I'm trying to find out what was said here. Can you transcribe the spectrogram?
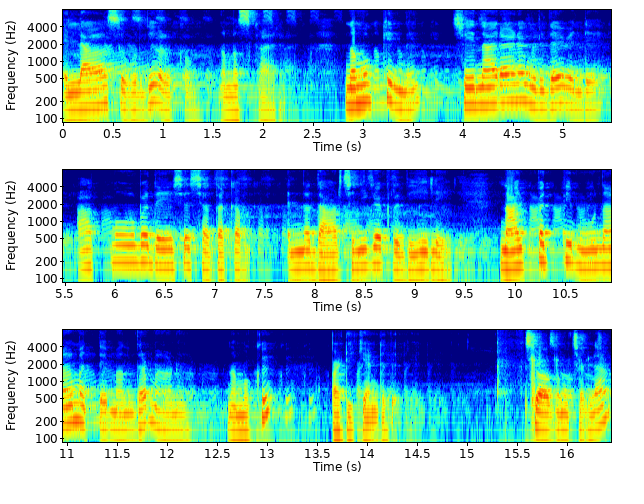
എല്ലാ സുഹൃത്തുക്കൾക്കും നമസ്കാരം. നമുക്കിന്ന് ശ്രീനാരായണ ഗുരുദേവന്റെ ആത്മോപദേശ ശതകം എന്ന ദാർശനിക കൃതിയിലെ നാൽപ്പത്തി മൂന്നാമത്തെ മന്ത്രമാണ് നമുക്ക് പഠിക്കേണ്ടത്. ശ്ലോകം ചൊല്ലാം.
